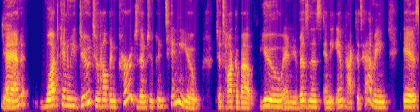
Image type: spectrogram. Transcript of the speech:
Yeah. And what can we do to help encourage them to continue to talk about you and your business and the impact it's having is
